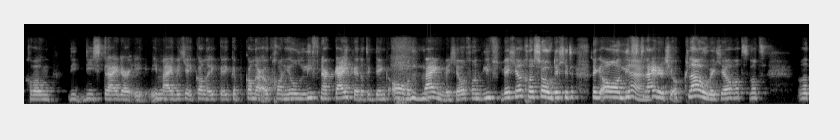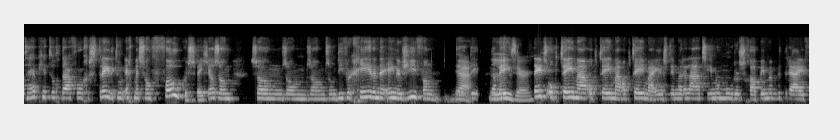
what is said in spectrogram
gewoon die, die strijder in mij, weet je, ik kan, ik, ik heb, kan daar ook gewoon heel lief naar kijken. Dat ik denk, oh, wat fijn, weet je wel. Van lief, weet je, gewoon zo, dat je denkt, oh, lief strijdertje, ook klauw, weet je wel. Wat, wat, wat heb je toch daarvoor gestreden? Toen echt met zo'n focus, weet je wel, zo'n zo'n zo'n zo'n zo'n divergerende energie van... Ja, de, laser. Steeds op thema, op thema, op thema. Eerst in mijn relatie, in mijn moederschap, in mijn bedrijf.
